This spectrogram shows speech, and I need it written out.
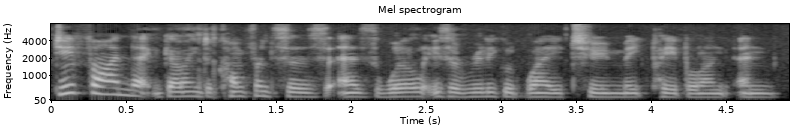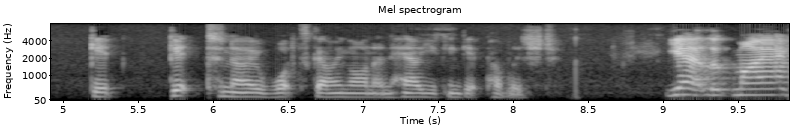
Do you find that going to conferences as well is a really good way to meet people and, and get get to know what's going on and how you can get published? Yeah, look, my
